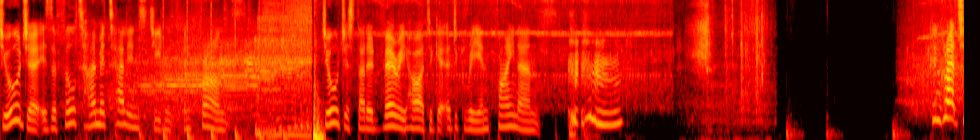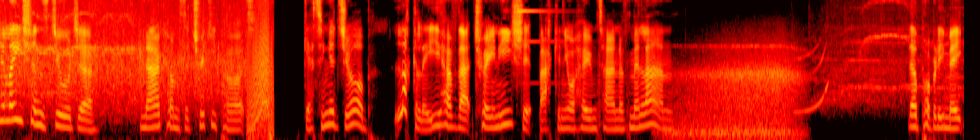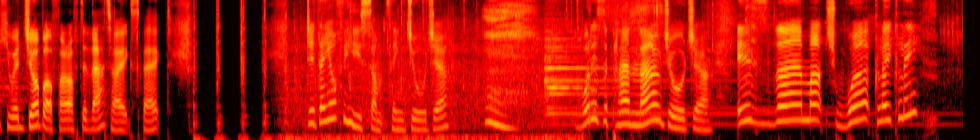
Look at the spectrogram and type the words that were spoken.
Georgia is a full-time Italian student in France. Georgia studied very hard to get a degree in finance. Congratulations, Georgia! Now comes the tricky part getting a job. Luckily, you have that traineeship back in your hometown of Milan. They'll probably make you a job offer after that, I expect. Did they offer you something, Georgia? what is the plan now, Georgia? Is there much work locally?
